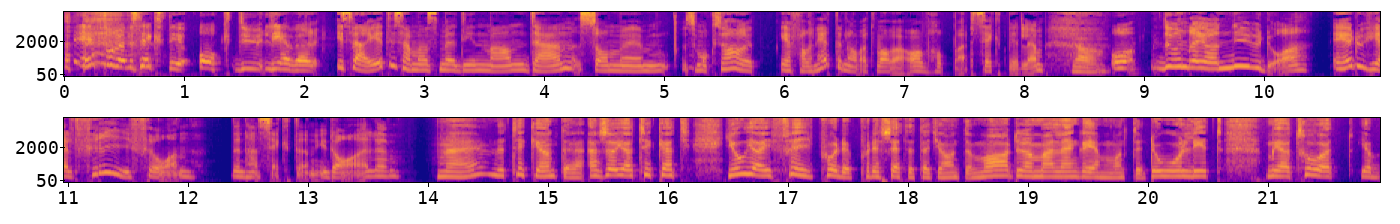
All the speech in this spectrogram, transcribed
Ett år över 60 och du lever i Sverige tillsammans med din man Dan som, ehm, som också har erfarenheten av att vara avhoppad sektmedlem. Ja. Och då undrar jag nu då, är du helt fri från den här sekten idag eller? Nej, det tycker jag inte. Alltså jag tycker att, jo jag är fri på det på det sättet att jag inte mardrömmar längre, jag mår inte dåligt. Men jag tror att jag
